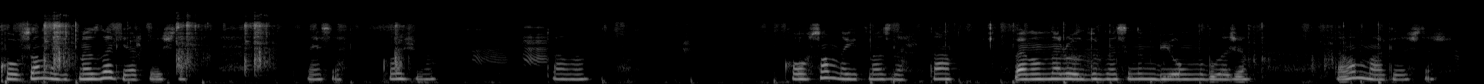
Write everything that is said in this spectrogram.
Kovsam da gitmezler ki arkadaşlar. Neyse. Koy şunu. Tamam. Kovsam da gitmezler. Tamam. Ben onları öldürmesinin bir yolunu bulacağım. Tamam mı arkadaşlar?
